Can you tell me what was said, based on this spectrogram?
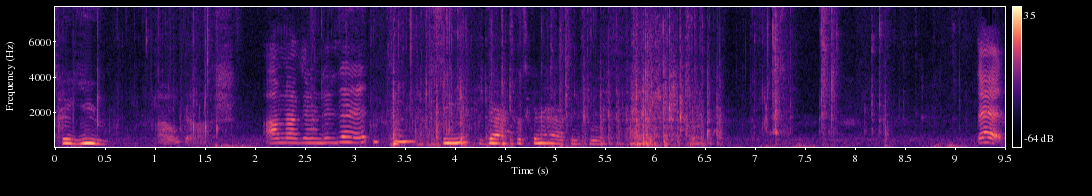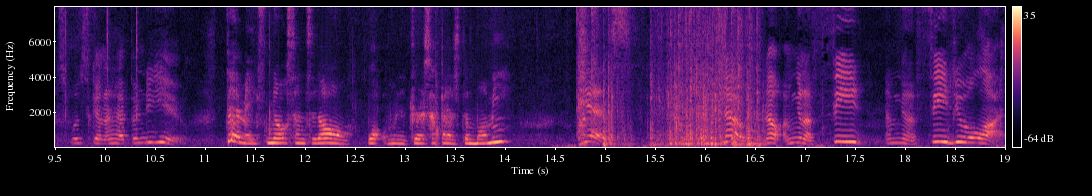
to you. Oh gosh. I'm not gonna do that. See, that's what's gonna happen to me. That's what's gonna happen to you. That makes no sense at all. What, I'm gonna dress up as the mummy? Yes. No, no, I'm gonna feed I'm gonna feed you a lot.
